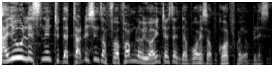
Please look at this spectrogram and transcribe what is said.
are you listening to the traditions of your family or you are interested in the voice of God for your blessing?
